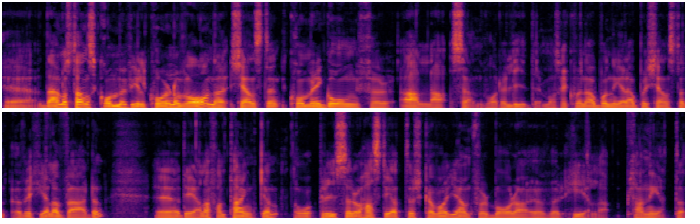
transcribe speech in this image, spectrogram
Eh, där någonstans kommer villkoren att vara när tjänsten kommer igång för alla sen vad det lider. Man ska kunna abonnera på tjänsten över hela världen. Eh, det är i alla fall tanken och priser och hastigheter ska vara jämförbara över hela planeten.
